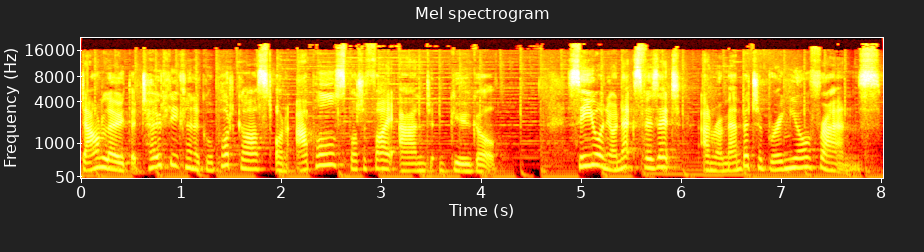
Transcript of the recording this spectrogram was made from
download the Totally Clinical podcast on Apple, Spotify, and Google. See you on your next visit, and remember to bring your friends.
